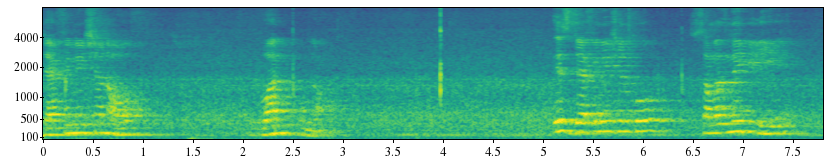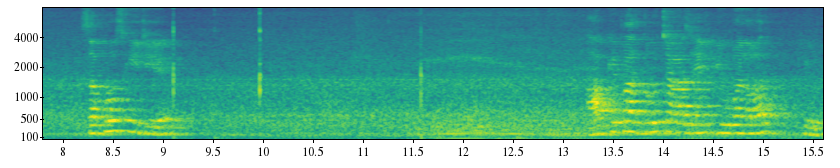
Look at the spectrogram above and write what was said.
डेफिनेशन ऑफ़ वन गुलाम इस डेफिनेशन को समझने के लिए सपोज़ कीजिए, आपके पास दो चार्ज हैं Q1 और Q2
